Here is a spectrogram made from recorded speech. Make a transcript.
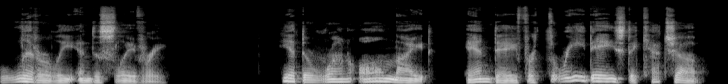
literally into slavery. He had to run all night and day for three days to catch up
